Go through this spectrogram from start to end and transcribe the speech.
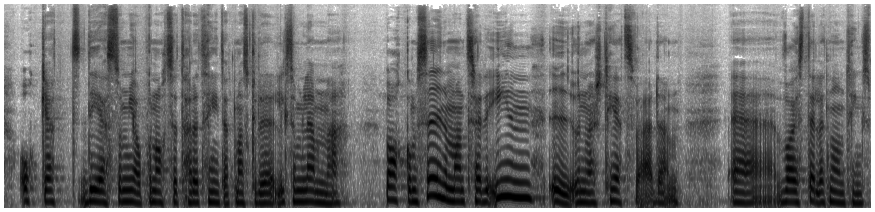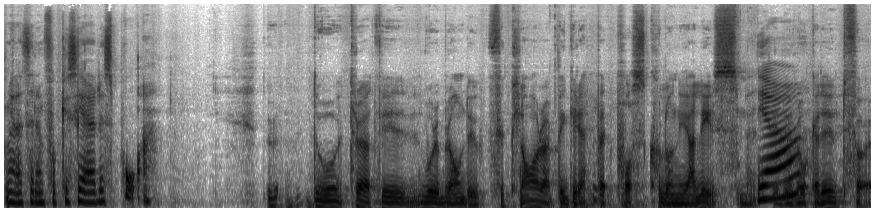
och att det som jag på något sätt hade tänkt att man skulle liksom lämna bakom sig när man trädde in i universitetsvärlden eh, var istället någonting som hela tiden fokuserades på. Då tror jag att det vore bra om du förklarar begreppet postkolonialism, ja. det du råkade ut för.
